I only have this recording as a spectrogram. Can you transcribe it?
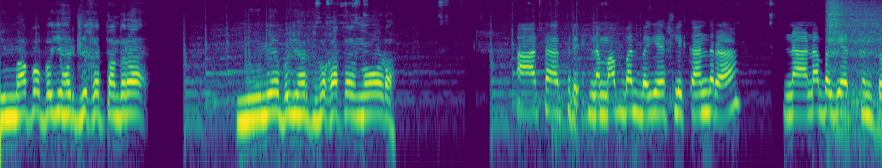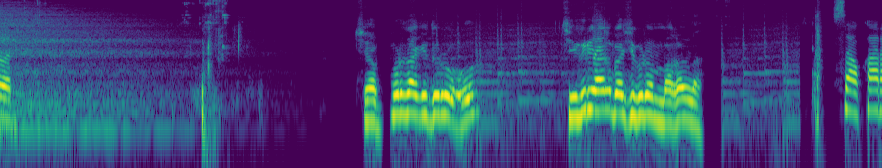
ನಿಮ್ಮ ಅಪ್ಪ ಬಗೆಹರಿಸ್ಲಿಕ್ಕಂದ್ರ ನೀನೇ ಬಗೆಹರಿಸ್ಬೇಕಾಗ್ತದ ನೋಡ. ಆತ ಆತ್ರಿ ನಮ್ಮ ಅಪ್ಪ ಬಂದ್ ಬಗೆಹರಿಸ್ಲಿಕ್ಕ ಅಂದ್ರ ನಾನ ಬಗೆಹರ್ಸನ್ ತೋರಿ. ಚಪ್ಪರ್ದಾಗಿದ್ರು ಚಿಗರಿ ಹಂಗ ಬೆಳೆಸಿ ಬಿಡು ಮಗಳನ್ನ ಸಾವ್ಕಾರ.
